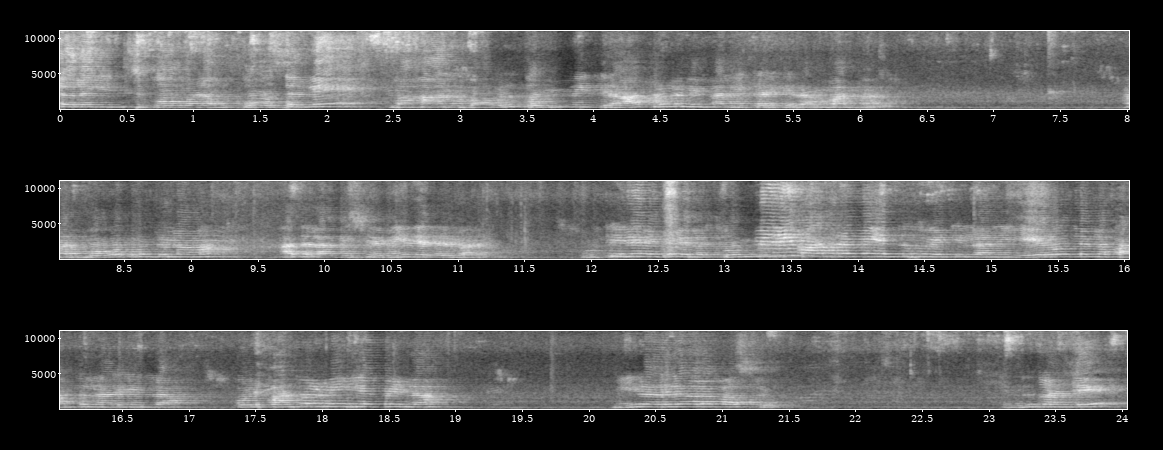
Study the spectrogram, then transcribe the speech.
తొలగించుకోవడం కోసమే మహానుభావులు తొమ్మిది రాత్రులు మిమ్మల్ని ఇక్కడికి రమ్మన్నారు. మనం పోగొట్టుకుంటున్నామా? అసలు ఆ విషయమే తెలియదు మనకి. పుట్టిన పెట్టలేదు తొమ్మిది మాత్రమే ఎందుకు పెట్టిల్లని ఏ రోజుల్లో పంతులు అడిగిందా? కొన్ని పంతులు మీకు చెప్పిందా? మీరు అడగాల ఫస్ట్? ఎందుకంటే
